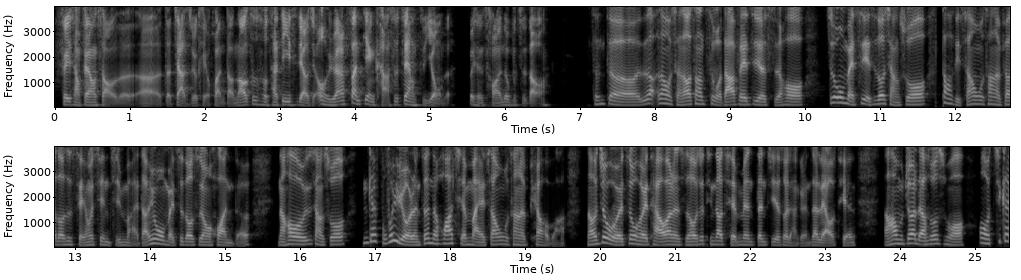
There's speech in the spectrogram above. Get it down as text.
非常非常少的呃的价值就可以换到，然后这时候才第一次了解哦，原来饭店卡是这样子用的，我以前从来都不知道！真的让让我想到上次我搭飞机的时候。就是我每次也是都想说，到底商务舱的票都是谁用现金买的？因为我每次都是用换的，然后我就想说，应该不会有人真的花钱买商务舱的票吧？然后就我一次回台湾的时候，就听到前面登机的时候两个人在聊天，然后我们就在聊说什么哦，这个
